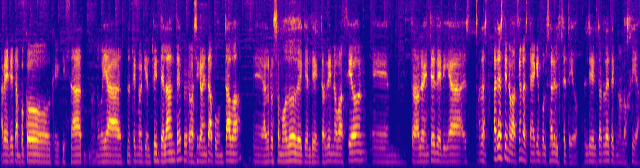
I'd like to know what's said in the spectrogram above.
a ver, eh, tampoco que quizá no voy a, no tengo aquí el tweet delante, pero básicamente apuntaba eh, a grosso modo de que el director de innovación eh, probablemente debía, las áreas de innovación las tenía que impulsar el CTO, el director de tecnología.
